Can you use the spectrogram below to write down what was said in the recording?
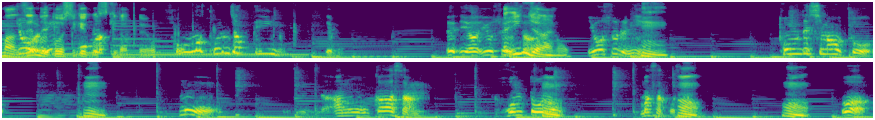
まあ、全部通して結構好きだったよ。そんな飛んじゃっていいの？でも。え、いや、要するにさいんじゃないの？要するに、うん。飛んでしまうと、うん。もう、あのお母さん、本当のうん雅子さうんん。うん。は、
